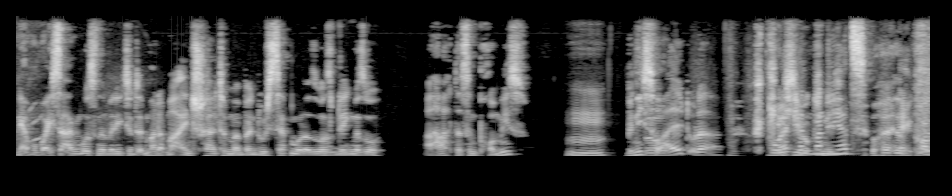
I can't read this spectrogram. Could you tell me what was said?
Ja, wobei ich sagen muss, ne, wenn ich das immer da mal einschalte, mal beim Durchseppen oder sowas, denke mir so, aha, das sind Promis? Mhm. Bin ich so, so alt oder? Woher ich kennt man die jetzt? Ey, komm,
